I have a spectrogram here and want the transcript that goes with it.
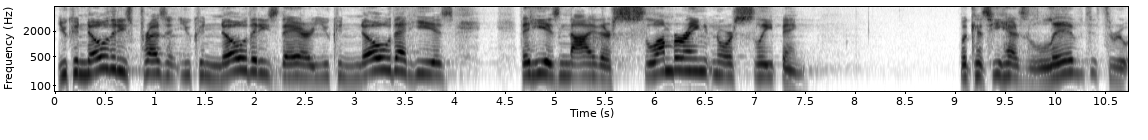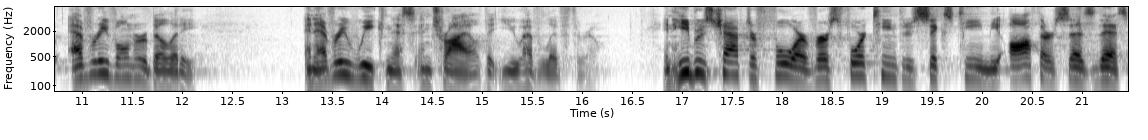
You can know that He's present. You can know that He's there. You can know that He is, that he is neither slumbering nor sleeping because He has lived through every vulnerability and every weakness and trial that you have lived through. In Hebrews chapter 4, verse 14 through 16, the author says this,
